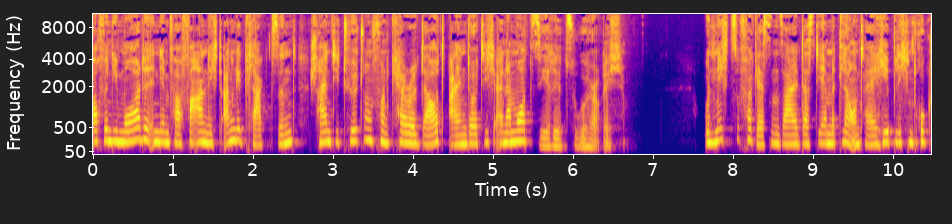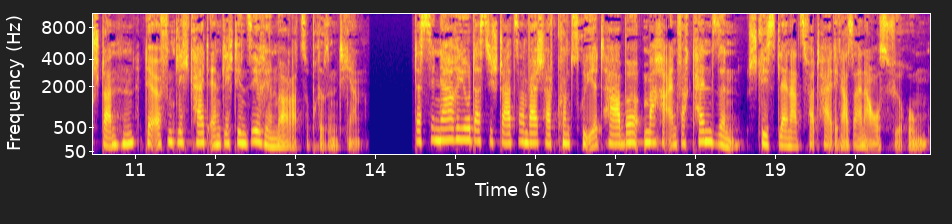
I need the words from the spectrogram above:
Auch wenn die Morde in dem Verfahren nicht angeklagt sind, scheint die Tötung von Carol Dowd eindeutig einer Mordserie zugehörig. Und nicht zu vergessen sei, dass die Ermittler unter erheblichem Druck standen, der Öffentlichkeit endlich den Serienmörder zu präsentieren. Das Szenario, das die Staatsanwaltschaft konstruiert habe, mache einfach keinen Sinn, schließt Lennarts Verteidiger seine Ausführungen.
